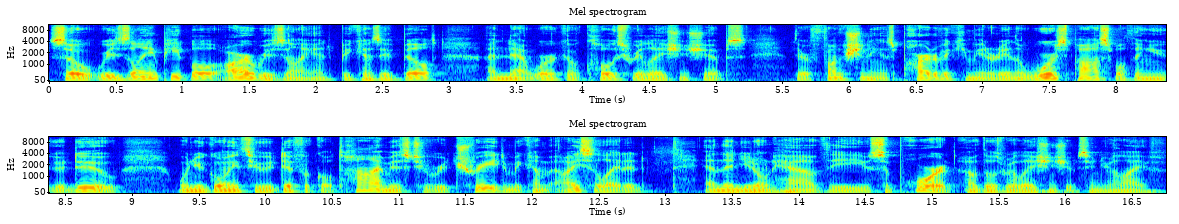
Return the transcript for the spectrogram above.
So resilient people are resilient because they've built a network of close relationships. They're functioning as part of a community and the worst possible thing you could do when you're going through a difficult time is to retreat and become isolated and then you don't have the support of those relationships in your life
